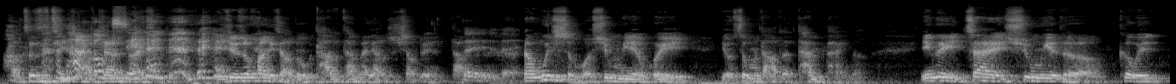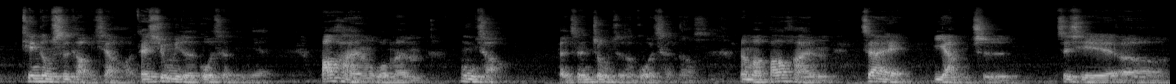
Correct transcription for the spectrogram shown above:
啊，这是听起来好像很 对，也就是说换个角度，它的碳排量是相对很大的。对对对。那为什么畜牧业会有这么大的碳排呢？因为在畜牧业的各位听众思考一下啊，在畜牧业的过程里面，包含我们牧草本身种植的过程啊，那么包含在养殖这些呃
